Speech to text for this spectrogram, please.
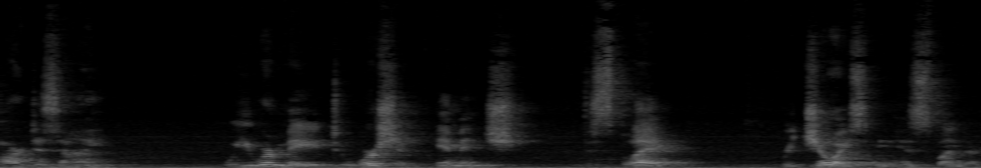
our design. We were made to worship, image, display, rejoice in his splendor.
